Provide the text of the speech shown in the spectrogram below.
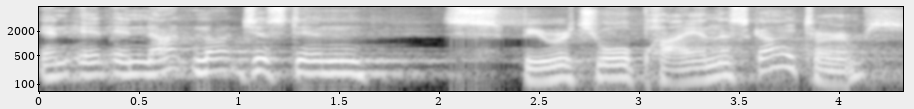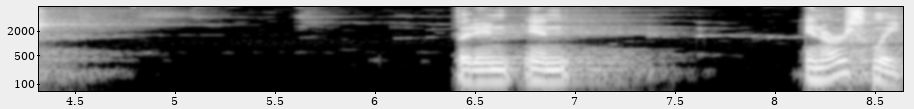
And, and, and not, not just in spiritual pie in the sky terms, but in, in, in earthly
